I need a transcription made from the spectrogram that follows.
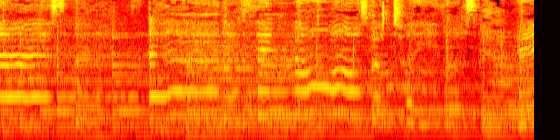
ask anything, no walls between us.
